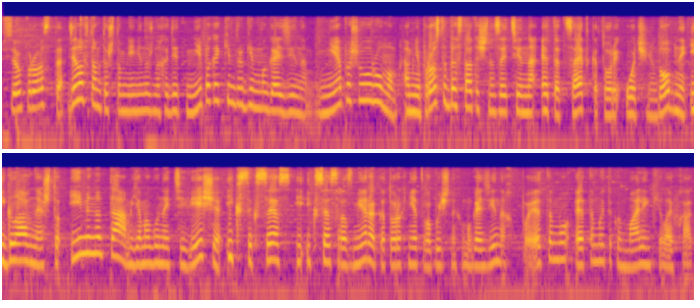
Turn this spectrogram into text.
все просто. Дело в том, то, что мне не нужно ходить ни по каким другим магазинам, ни по шоурумам, а мне просто достаточно зайти на этот сайт, который очень удобный. И главное, что именно там я могу найти вещи XXS и XS размера, которых нет в обычных магазинах, поэтому это мой такой маленький лайфхак.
